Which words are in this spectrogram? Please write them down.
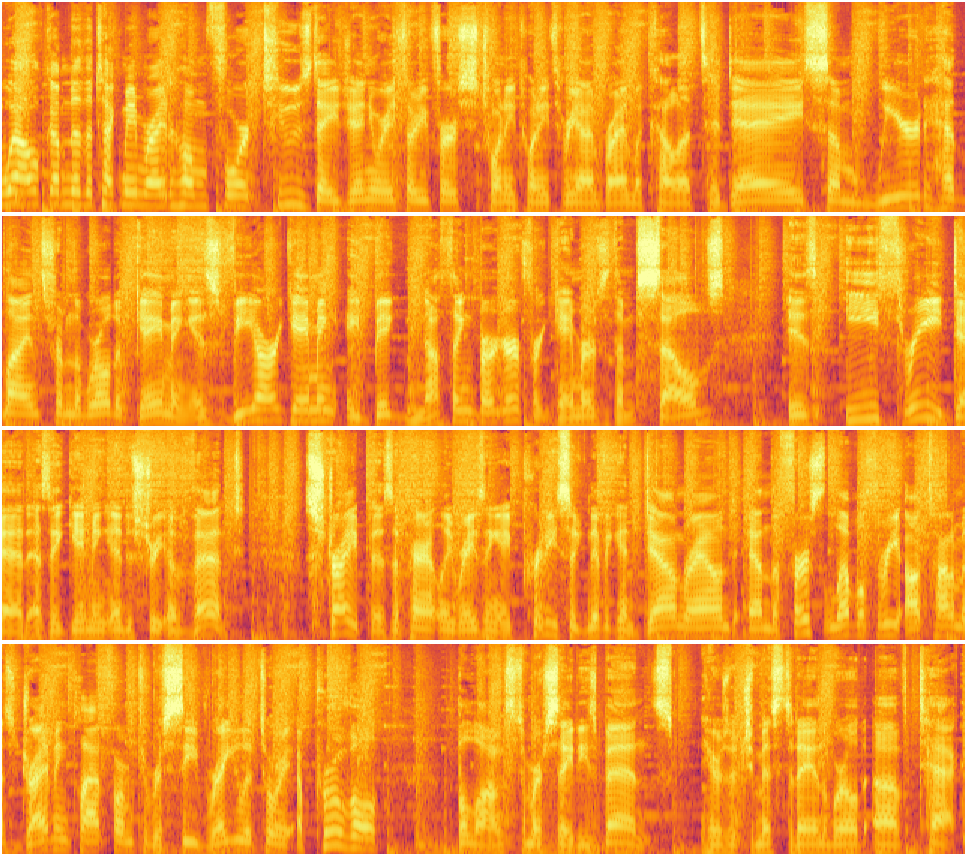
Welcome to the Techmeme Ride Home for Tuesday, January 31st, 2023. I'm Brian McCullough. Today, some weird headlines from the world of gaming. Is VR gaming a big nothing burger for gamers themselves? Is E3 dead as a gaming industry event? Stripe is apparently raising a pretty significant down round, and the first level 3 autonomous driving platform to receive regulatory approval belongs to Mercedes Benz. Here's what you missed today in the world of tech.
